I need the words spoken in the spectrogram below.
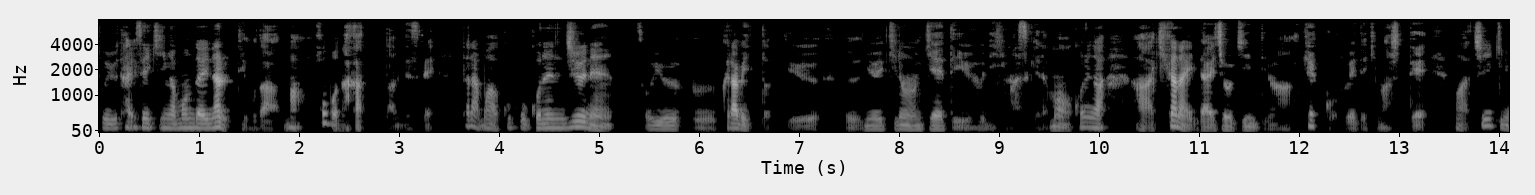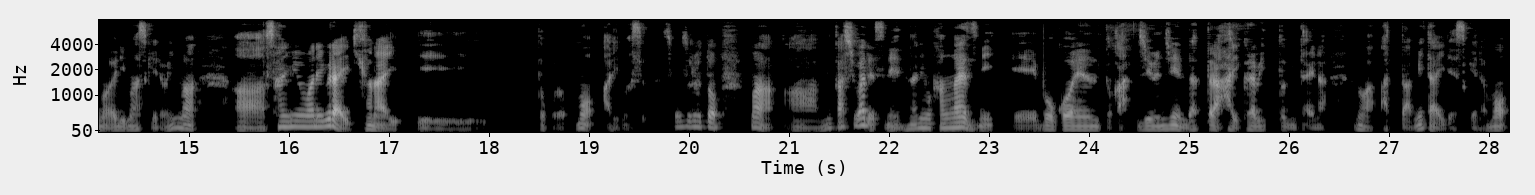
そういう耐性菌が問題になるっていうことは、まあほぼなかったんですね。ただまあ、ここ5年、10年、そういうクラビットっていう乳液機能系っていうふうに言いますけども、これが効かない大腸菌っていうのは結構増えてきまして、まあ、地域にもよりますけど、今、3、4割ぐらい効かないところもあります。そうすると、まあ、昔はですね、何も考えずに、えー、膀胱炎とか自運自炎だったらハイクラビットみたいなのがあったみたいですけども、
